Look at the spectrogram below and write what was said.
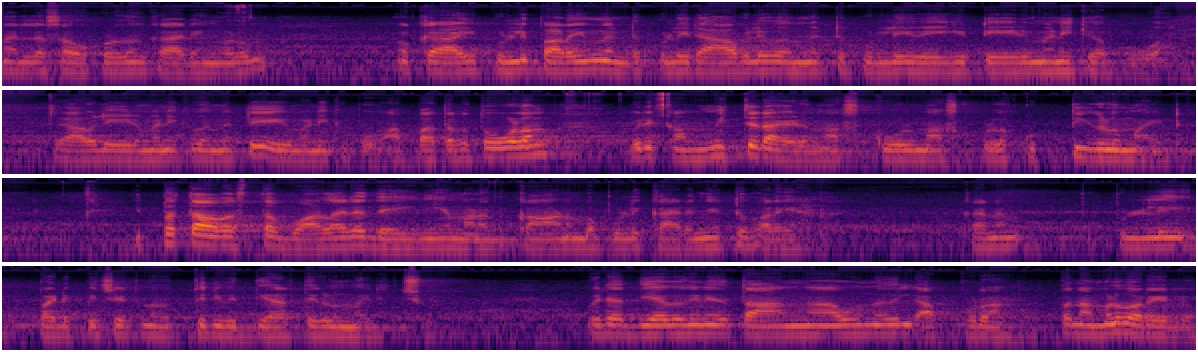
നല്ല സൗഹൃദവും കാര്യങ്ങളും ഒക്കെ ആയി പുള്ളി പറയുന്നുണ്ട്. പുള്ളി രാവിലെ വന്നിട്ട് പുള്ളി വൈകിട്ട് ഏഴ് മണിക്കാണ് പോവുക. രാവിലെ ഏഴ് മണിക്ക് വന്നിട്ട് ഏഴ് മണിക്ക് പോകും. അപ്പോൾ അത്രത്തോളം ഒരു കമ്മിറ്റഡ് ആയിരുന്നു ആ സ്കൂളും ആ സ്കൂളിലെ കുട്ടികളുമായിട്ട്. ഇപ്പോഴത്തെ അവസ്ഥ വളരെ ദയനീയമാണ്. അത് കാണുമ്പോൾ പുള്ളി കരഞ്ഞിട്ട് പറയാണ്. കാരണം പുള്ളി പഠിപ്പിച്ചിട്ടുന്ന ഒത്തിരി വിദ്യാർത്ഥികൾ മരിച്ചു. ഒരു അധ്യാപകന് താങ്ങാവുന്നതിൽ അപ്പുറമാണ്. ഇപ്പോൾ നമ്മൾ പറയല്ലോ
